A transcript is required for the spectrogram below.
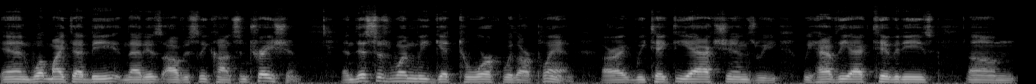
and what might that be? And that is obviously concentration. And this is when we get to work with our plan. All right, we take the actions, we we have the activities. Um,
